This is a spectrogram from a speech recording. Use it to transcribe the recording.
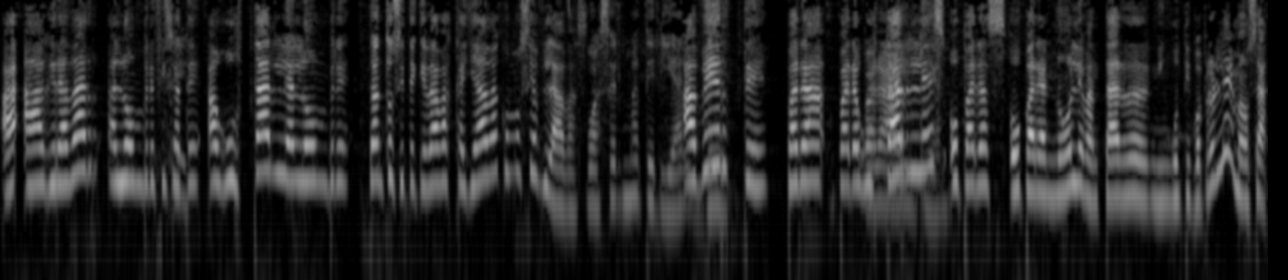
a, a agradar al hombre, fíjate, a gustarle al hombre, tanto si te quedabas callada como si hablabas. O hacer material. A de- verte para, para Para gustarles alguien. o para, o para no levantar ningún tipo de problema. O sea,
